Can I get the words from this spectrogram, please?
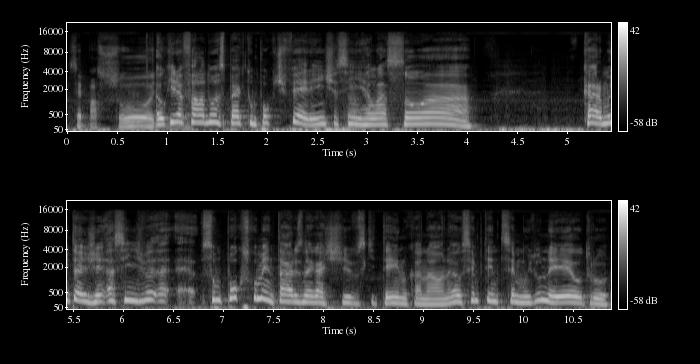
você passou? Eu de- queria falar de um aspecto um pouco diferente, assim, Tá. em relação a. Cara, muita gente. Assim, é, é, são poucos comentários negativos que tem no canal, né? Eu sempre tento ser muito neutro,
